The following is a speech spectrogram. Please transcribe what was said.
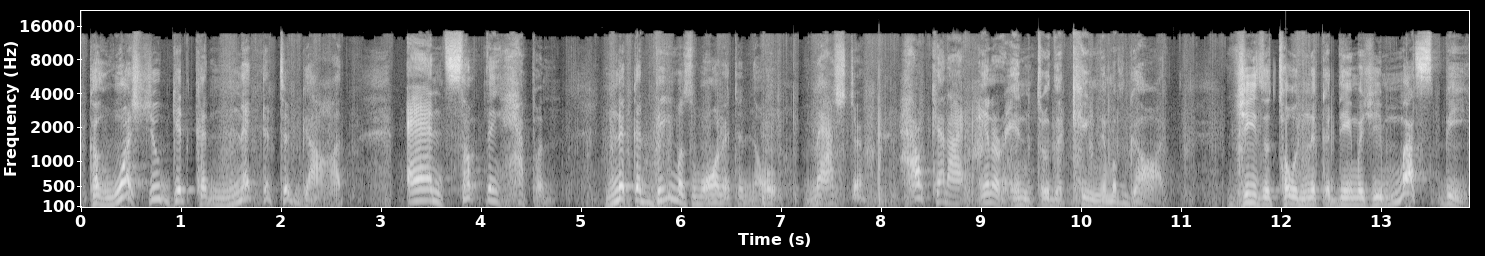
Because once you get connected to God and something happened, Nicodemus wanted to know, Master, how can I enter into the kingdom of God? Jesus told Nicodemus, You must be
